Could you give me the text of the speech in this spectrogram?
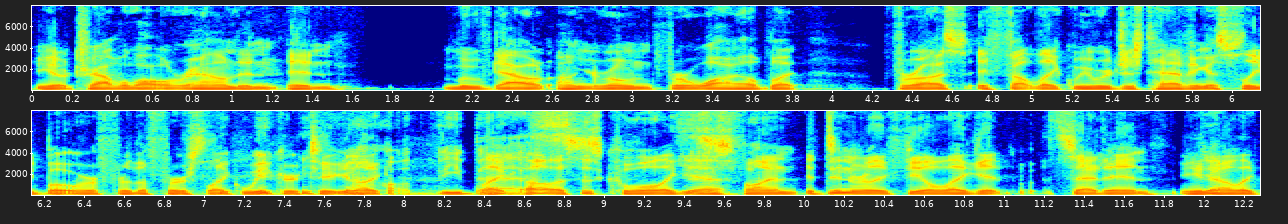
you know, traveled all around and and moved out on your own for a while. But for us, it felt like we were just having a sleepover for the first like week or two. You know, like oh, the like oh, this is cool. Like Yeah. this is fun. It didn't really feel like it set in. You know, like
